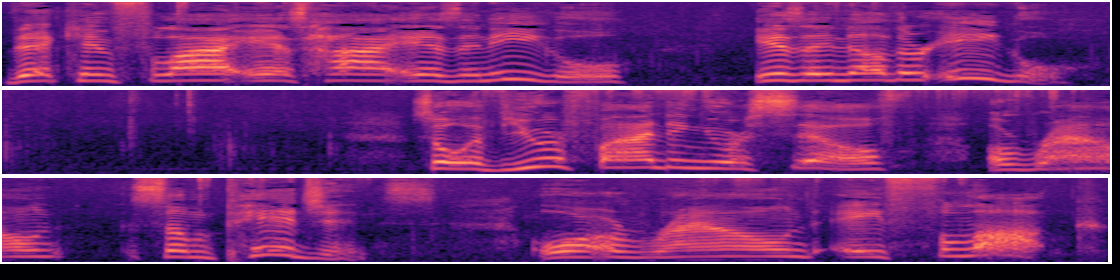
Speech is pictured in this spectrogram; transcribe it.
that can fly as high as an eagle is another eagle. So if you're finding yourself around some pigeons or around a flock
